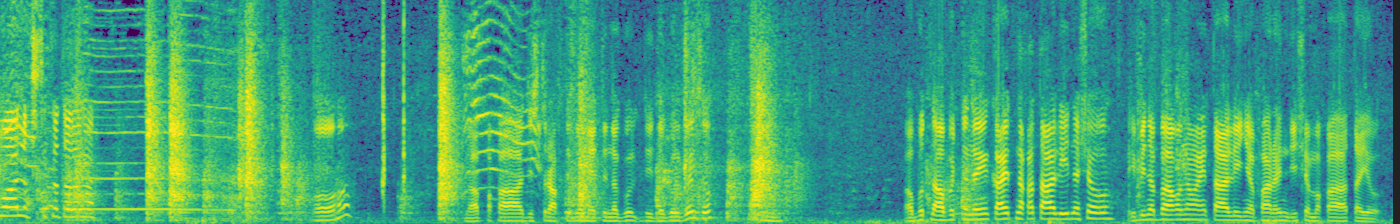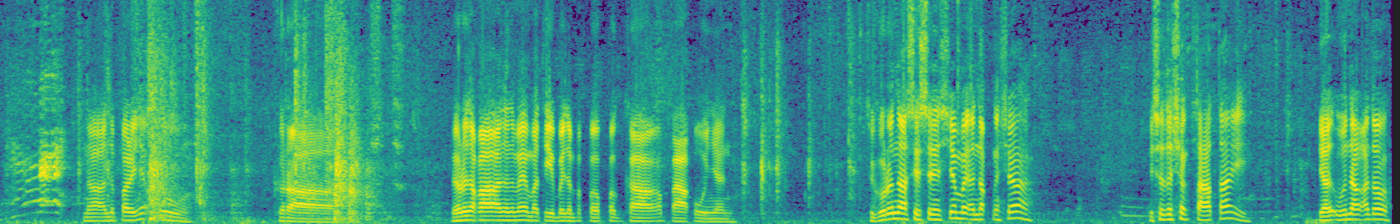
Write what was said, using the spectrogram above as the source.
walas ka talaga. Oo. Napaka-distractive na ito nagul, ni Dagul guys oh. Abot na abot niya na yun. Kahit nakatali na siya oh. Ibinaba ko na nga yung tali niya para hindi siya makatayo. Na ano pa rin niya. Oh. Grabe. Pero naka ano naman matibay ng pag- pagkakapako niyan. Siguro na sense niya may anak na siya. Isa na siyang tatay. Yan unang ano.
